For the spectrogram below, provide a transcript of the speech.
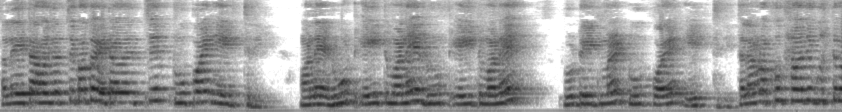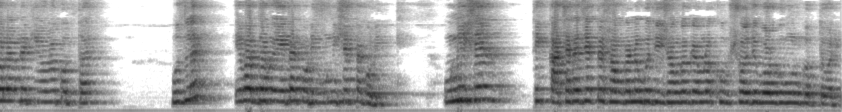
তাহলে এটা হয়ে যাচ্ছে কত? এটা হয়ে যাচ্ছে টু পয়েন্ট এইট থ্রি মানে রুট এইট মানে রুট এইট মানে রুট এইট মানে টু পয়েন্ট এইট থ্রি তাহলে আমরা খুব সহজে বুঝতে পারলাম এটা কীভাবে করতে হয়। বুঝলে? এবার দেখো এটা করি উনিশেরটা করি। উনিশের ঠিক কাছাকাছি একটা সংখ্যা নেব, যে সংখ্যাকে আমরা খুব সহজে বর্গমূল করতে পারি।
